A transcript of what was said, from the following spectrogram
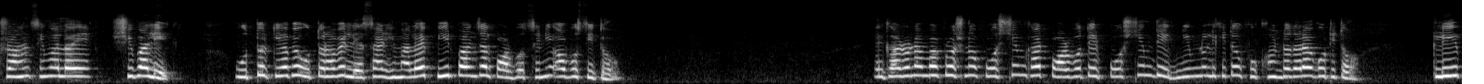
ট্রান্স হিমালয়ে, শিবালিক। উত্তর কী হবে? উত্তর হবে লেসার হিমালয়ে পীর পাঞ্জাল পর্বতশ্রেণী অবস্থিত। এগারো নম্বর প্রশ্ন পশ্চিমঘাট পর্বতের পশ্চিম দিক নিম্নলিখিত ভূখণ্ড দ্বারা গঠিত। Klippe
